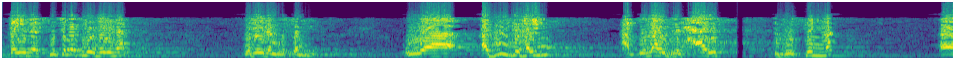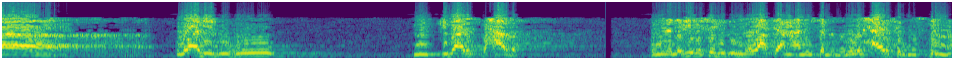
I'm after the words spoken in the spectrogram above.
بين السترة وبين وبين المصلي وأبو جهيم عبد الله بن الحارث بن السنة آه والده من كبار الصحابة. ومن الذين شهدوا المواقع مع النبي صلى الله عليه وسلم هو الحارث بن السنة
